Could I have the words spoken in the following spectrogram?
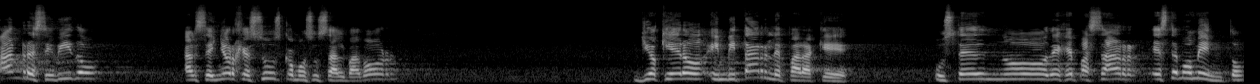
han recibido al Señor Jesús como su Salvador, yo quiero invitarle para que usted no deje pasar este momento.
